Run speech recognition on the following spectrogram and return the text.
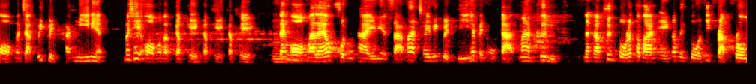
ออกมาจากวิกฤตครั้งนี้เนี่ย ไม่ใช่ออกมาแบบกระเพกกระเพกกระเพกแต่ออกมาแล้วคนไทยเนี่ยสามารถใช้วิกฤตนี้ให้เป็นโอกาสมากขึ้นนะครับ ซึ่งตัวรัฐบาลเองก็เป็นตัวที่ปรับปรุง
